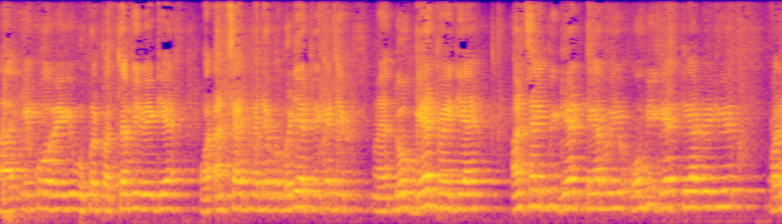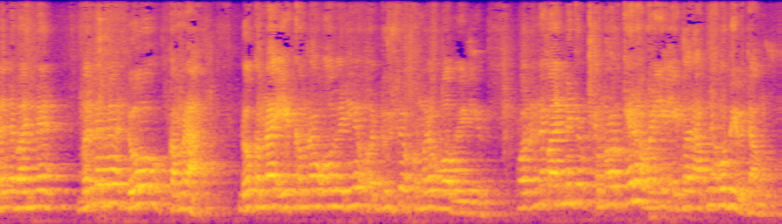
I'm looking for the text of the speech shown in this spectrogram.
एक वो वेगी ऊपर पत्थर भी वेगी है और अन साइड में देखो बढ़िया तरीके से दो गेट वे गया है। अन साइड भी गेट तैयार हुई है, वो भी गेट तैयार हुई है। और इनके बाद में मतलब दो कमरा दो कमरा, एक कमरा वो वेरी है और दूसरा कमरा वो वेरी है और इनके बाद में जो कमरा कह रहा एक बार आपने वो भी बताऊँ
